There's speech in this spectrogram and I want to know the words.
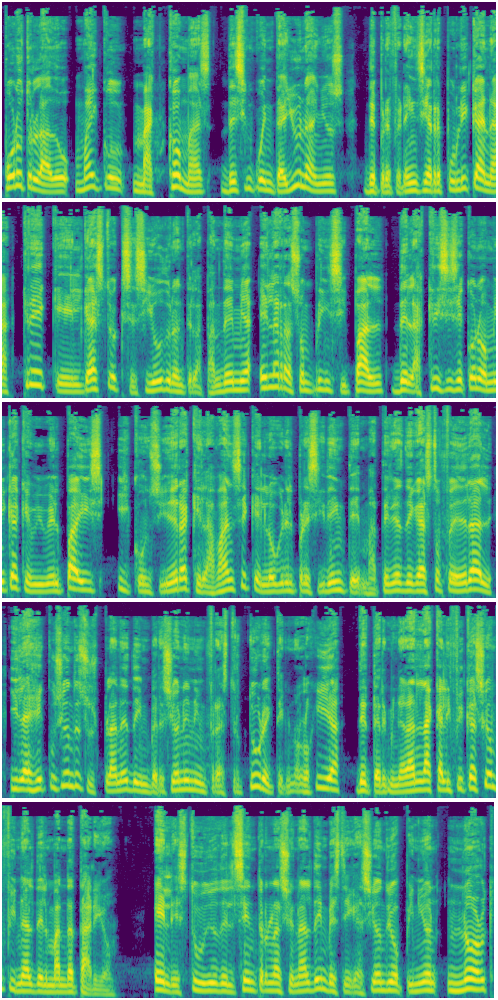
Por otro lado, Michael McComas, de 51 años, de preferencia republicana, cree que el gasto excesivo durante la pandemia es la razón principal de la crisis económica que vive el país y considera que el avance que logre el presidente en materias de gasto federal y la ejecución de sus planes de inversión en infraestructura y tecnología determinarán la calificación final del mandatario. El estudio del Centro Nacional de Investigación de Opinión NORC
